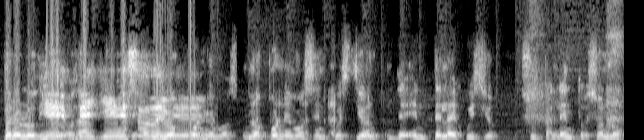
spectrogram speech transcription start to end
pero lo dije. Qué o sea, belleza de no ponemos, no ponemos en cuestión, de, en tela de juicio, su talento, eso no.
